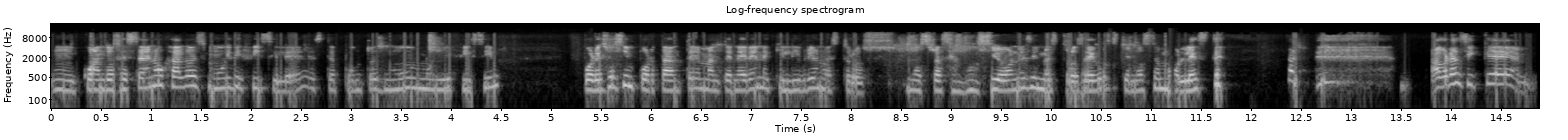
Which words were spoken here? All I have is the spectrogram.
mm, cuando se está enojado es muy difícil, ¿eh? Este punto es muy, muy difícil por eso es importante mantener en equilibrio nuestros, nuestras emociones y nuestros egos que no se molesten. Ahora sí que,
